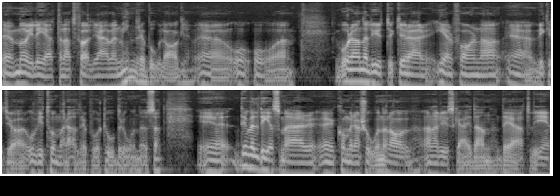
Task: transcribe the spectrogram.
eh, möjligheten att följa även mindre bolag. Eh, och, och eh, våra analytiker är erfarna, eh, vilket gör, och vi tummar aldrig på vårt oberoende. Så att, eh, det är väl det som är eh, kombinationen av Analysguiden. Det är att vi,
